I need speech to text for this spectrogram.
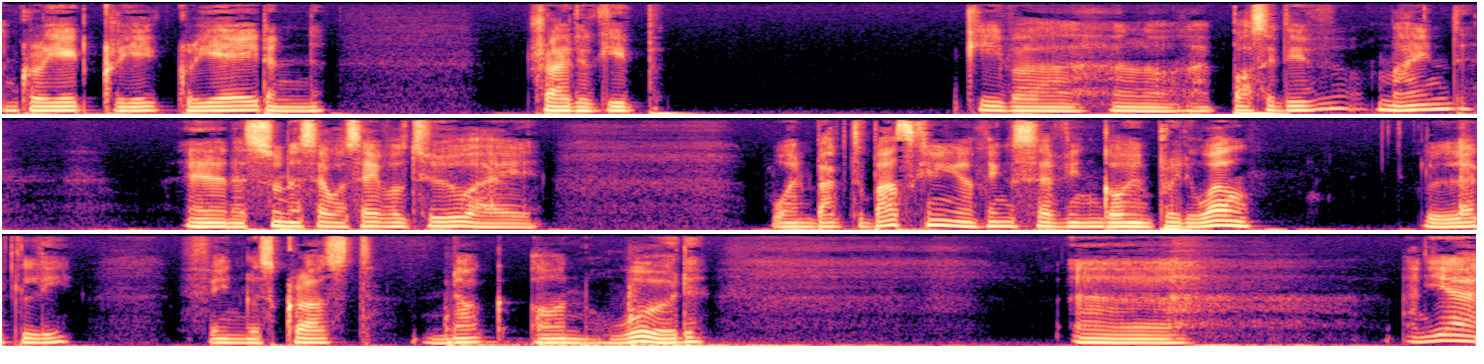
and create, create, create, and try to keep keep a I don't know a positive mind. And as soon as I was able to, I went back to basking, and things have been going pretty well. Luckily, fingers crossed, knock on wood. Uh, and yeah,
